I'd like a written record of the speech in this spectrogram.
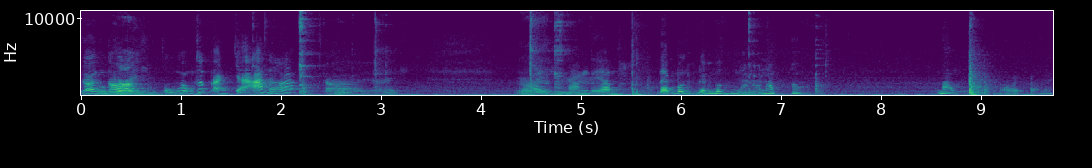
gân bò thôi gân. cũng không thích ăn chả nữa. Trời ơi. Rồi ăn đi anh. Để bưng để bưng nào nóng nóng nóng rồi rồi.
